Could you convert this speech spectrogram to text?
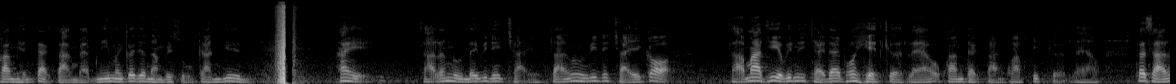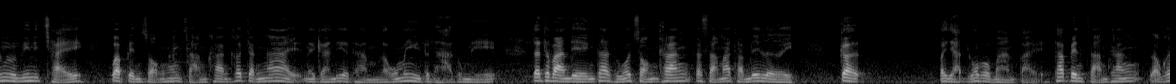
ความเห็นแตกต่างแบบนี้มันก็จะนำไปสู่การยื่นให้ สารรัฐธรรมนูญได้วินิจฉัยสารรัฐธรรมนูญวินิจฉัยก็สามารถที่จะวินิจฉัยได้เพราะเหตุเกิดแล้ว ความแตกต่างความคิดเกิดแล้ว ถ้าสารรัฐธรรมนูญวินิจฉัยว่าเป็นสองครั้งสามครั้งก็จะง่ายในการที่จะทำเราก็ไม่มีปัญหาตรงนี้ รัฐบาลเองถ้าสมมติว่าสองครั้งก็สามารถทำได้เลย ก็ประหยัดงบประมาณไป ถ้าเป็นสามครั้งเราก็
